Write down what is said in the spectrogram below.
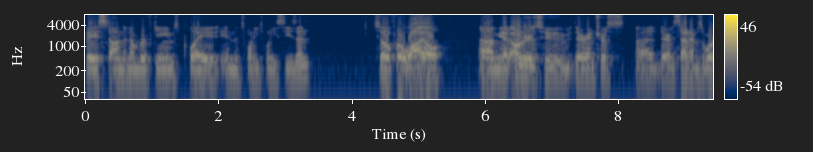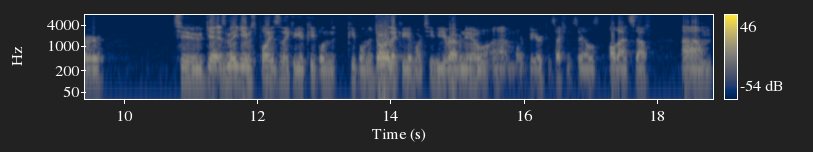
based on the number of games played in the 2020 season. So for a while, um, you had owners who their interests, uh, their incentives were to get as many games played so they could get people in, the, people in the door, they could get more TV revenue, um, more beer concession sales, all that stuff. Um,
